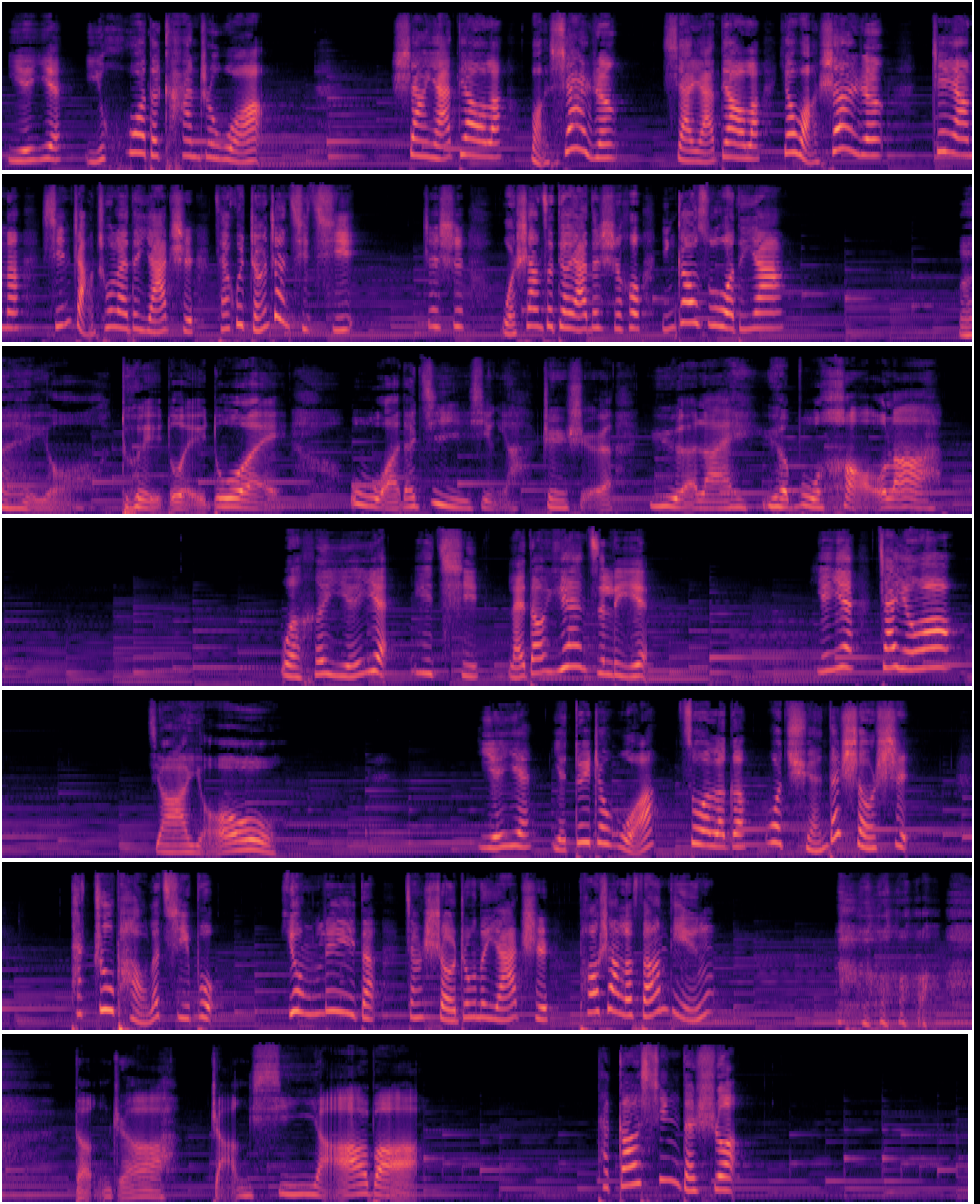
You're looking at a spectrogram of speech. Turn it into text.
爷爷疑惑的看着我。上牙掉了，往下扔；下牙掉了，要往上扔。这样呢，新长出来的牙齿才会整整齐齐。这是我上次掉牙的时候您告诉我的呀。哎呦，对对对，我的记性呀，真是越来越不好了。我和爷爷。一起来到院子里，爷爷加油哦！加油！爷爷也对着我做了个握拳的手势。他助跑了几步，用力的将手中的牙齿抛上了房顶。哈哈哈！等着长新牙吧。他高兴地说：“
